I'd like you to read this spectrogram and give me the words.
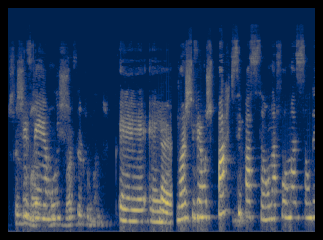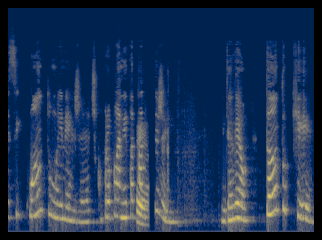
seres tivemos. Humanos. É, é, é. nós tivemos participação na formação desse quantum energético para o planeta estar tá é. desse jeito. Entendeu? Tanto que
